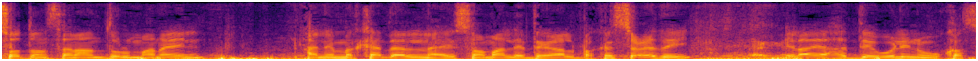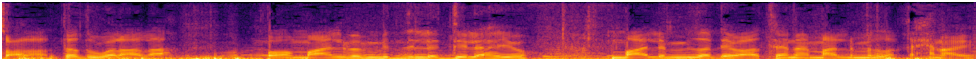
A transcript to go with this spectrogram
Soddon sanaan dulmanayn. Ani markaan dhalinahay soomaaliya dagaal ba ka socday. Ilaa haddee welina wuu ka socdaa. Dad walaalah oo maalinba mid la dilahayo maalin mid la dhibaataynayo maalin mid la qixinayo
